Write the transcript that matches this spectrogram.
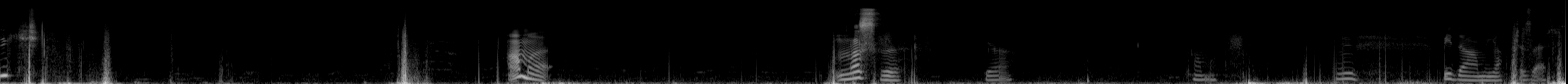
Öldük. Ama nasıl ya? Tamam. Üf, bir daha mı yapacağız her şeyi?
